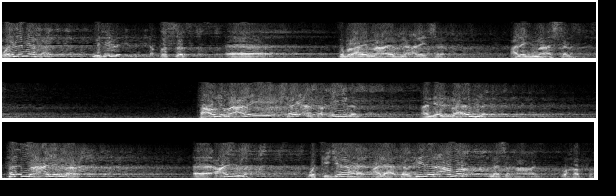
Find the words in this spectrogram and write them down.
وإن لم يفعل. مثل قصة آه، إبراهيم مع ابنه عليه السلام عليهما السلام. فأوجب عليه شيئا ثقيلا أن يذبح ابنه. فلما علم آه، عزمه واتجاهه على تنفيذ الأمر نسخ عنه وخفف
